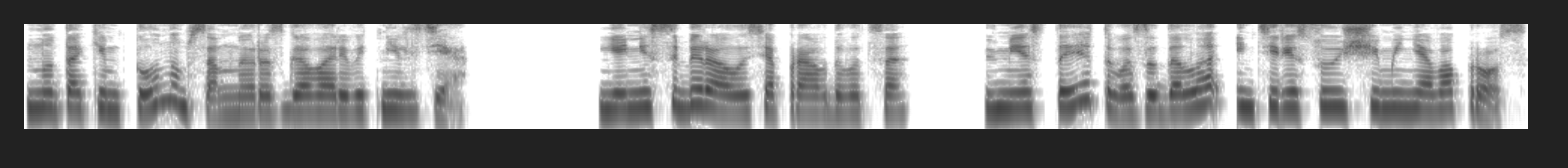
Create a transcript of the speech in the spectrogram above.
но таким тоном со мной разговаривать нельзя. Я не собиралась оправдываться. Вместо этого задала интересующий меня вопрос.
